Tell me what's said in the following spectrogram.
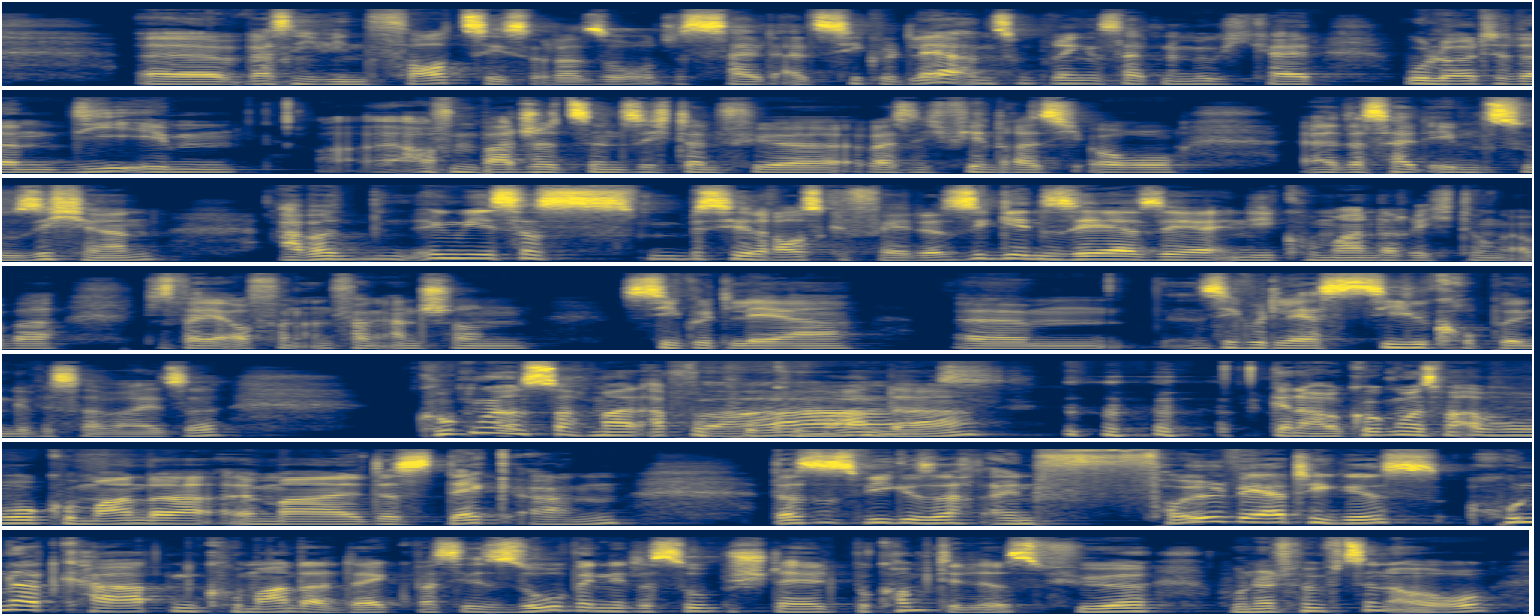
äh, weiß nicht, wie ein Thoughtseize oder so. Das ist halt als Secret Lair anzubringen, ist halt eine Möglichkeit, wo Leute dann, die eben äh, auf dem Budget sind, sich dann für, weiß nicht, 34 Euro äh, das halt eben zu sichern. Aber irgendwie ist das ein bisschen rausgefadet. Sie gehen sehr, sehr in die Commander-Richtung, aber das war ja auch von Anfang an schon Secret Lair, ähm, Secret Lairs Zielgruppe in gewisser Weise. Gucken wir uns doch mal, apropos Was? Commander. genau, gucken wir uns mal, apropos Commander, äh, mal das Deck an. Das ist, wie gesagt, ein vollwertiges 100 Karten Commander Deck, was ihr so, wenn ihr das so bestellt, bekommt ihr das für 115 Euro.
